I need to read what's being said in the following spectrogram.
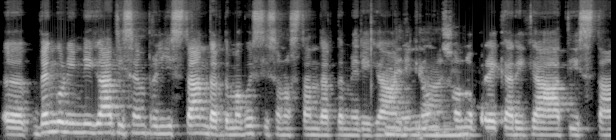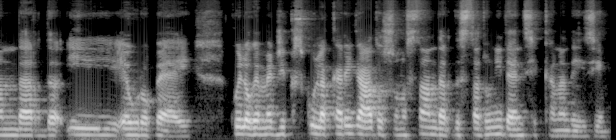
eh, vengono indicati sempre gli standard, ma questi sono standard americani, americani. non sono precaricati standard i, europei. Quello che Magic School ha caricato sono standard statunitensi e canadesi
